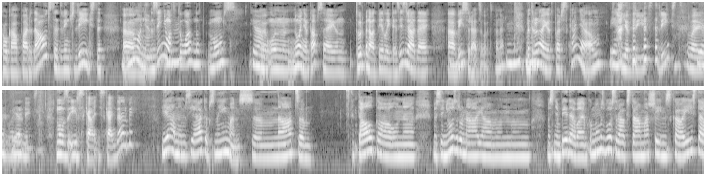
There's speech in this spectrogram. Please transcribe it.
kaut kā par daudz, tad viņš drīkst um, Noņemt. ziņot mm -hmm. to nu, mums. Jā. Un noņemt apsēju un turpināt piedalīties izrādē, uh, visu redzot. Mm -hmm. Bet runājot par skaņām, Jā. ja drīkst, drīkst vai, Jā, vai jā. nedrīkst. Mums ir skaņ, skaņdarbi. Jā, mums Jēkabs Nīmans um, nāca talkā, un uh, mēs viņu uzrunājām, un um, mēs viņam piedāvājām, ka mums būs rakstā mašīnas kā īstā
